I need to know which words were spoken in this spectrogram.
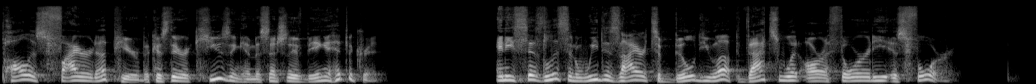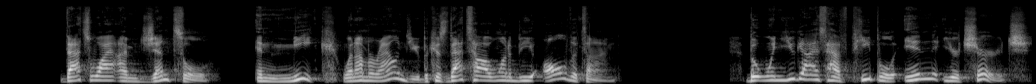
Paul is fired up here because they're accusing him essentially of being a hypocrite. And he says, Listen, we desire to build you up. That's what our authority is for. That's why I'm gentle and meek when I'm around you, because that's how I want to be all the time. But when you guys have people in your church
